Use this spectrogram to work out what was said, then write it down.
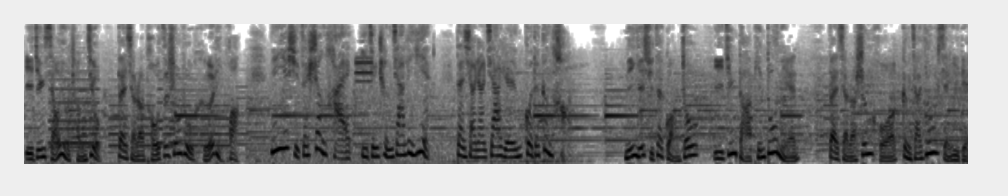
已经小有成就，但想让投资收入合理化；您也许在上海已经成家立业，但想让家人过得更好。您也许在广州已经打拼多年，但想让生活更加悠闲一点。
